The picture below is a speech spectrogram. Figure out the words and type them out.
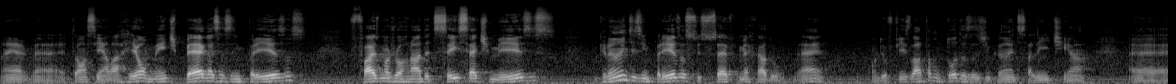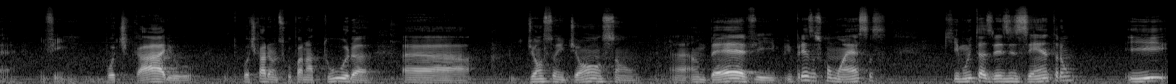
Né? É, então, assim, ela realmente pega essas empresas, faz uma jornada de seis, sete meses, grandes empresas, isso serve para o mercado, né? quando eu fiz lá estavam todas as gigantes, ali tinha, é, enfim, Boticário, Boticário não, desculpa, Natura, é, Johnson Johnson, é, Ambev, empresas como essas, que muitas vezes entram e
